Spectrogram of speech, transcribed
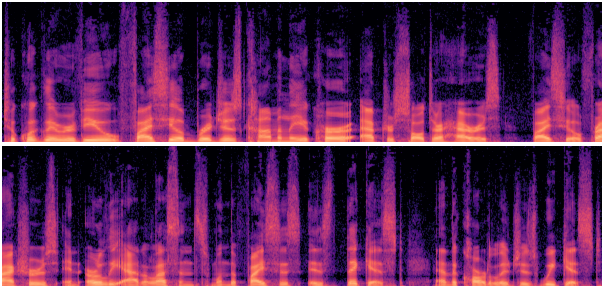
To quickly review, physeal bridges commonly occur after Salter Harris physeal fractures in early adolescence when the physis is thickest and the cartilage is weakest.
